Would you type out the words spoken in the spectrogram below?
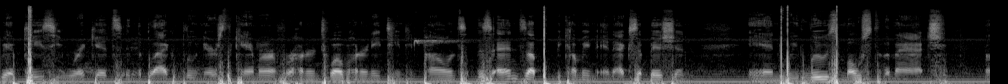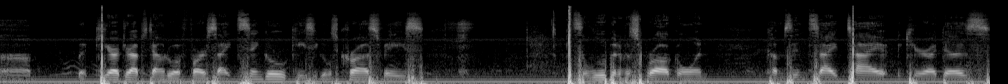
We have Kasey Ricketts in the black and blue nearest the camera for 112, 118 pounds. This ends up becoming an exhibition, and we lose most of the match. Um, but Kiarra drops down to a far side single. Kasey goes crossface. Gets a little bit of a sprawl going. Comes inside tie. Kiarra does.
